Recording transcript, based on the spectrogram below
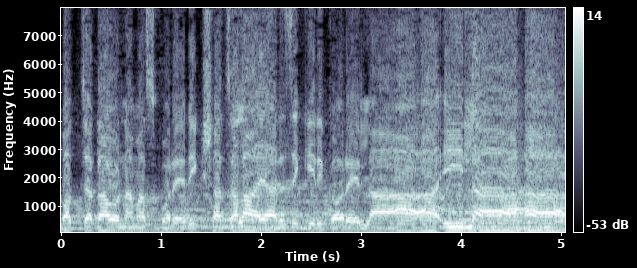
বাচ্চাটাও নামাজ পড়ে, রিক্সা চালায় আর জিকির করে, লা ইলাহা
